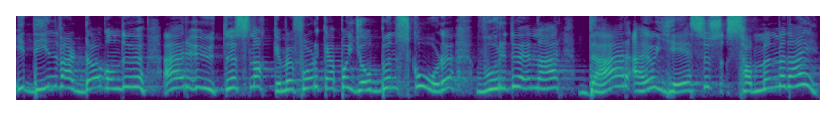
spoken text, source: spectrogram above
i din hverdag. Om du er ute, snakker med folk, er på jobben, skole, hvor du enn er. Der er jo Jesus sammen med deg.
